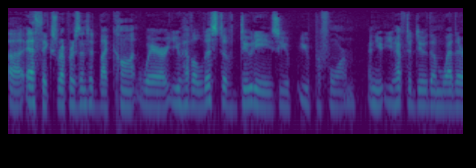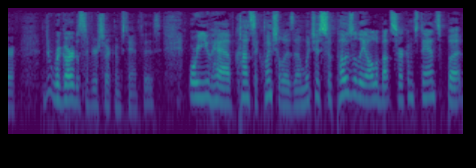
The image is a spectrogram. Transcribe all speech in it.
uh, ethics represented by Kant, where you have a list of duties you, you perform, and you, you have to do them whether, regardless of your circumstances. Or you have consequentialism, which is supposedly all about circumstance, but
